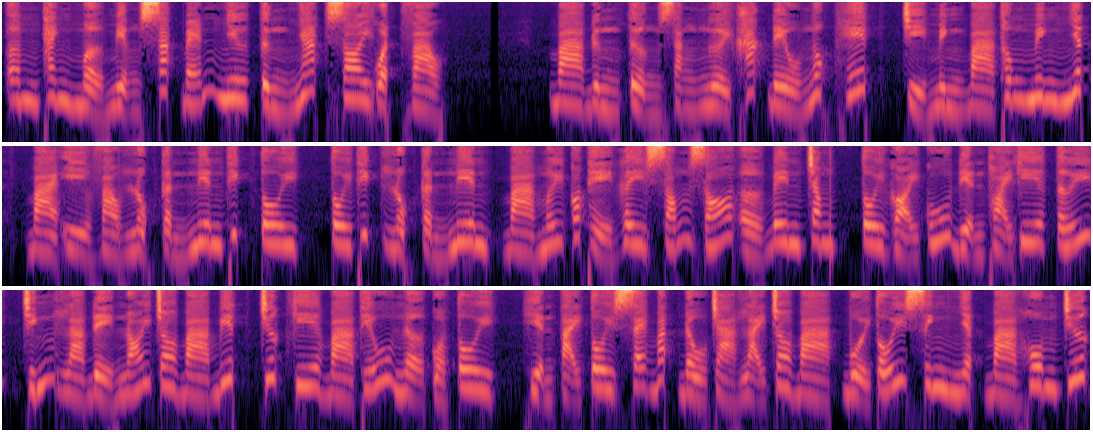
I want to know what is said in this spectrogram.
âm thanh mở miệng sắc bén như từng nhát roi quật vào. Bà đừng tưởng rằng người khác đều ngốc hết, chỉ mình bà thông minh nhất, bà ỷ vào Lục Cẩn Niên thích tôi, tôi thích Lục Cẩn Niên, bà mới có thể gây sóng gió ở bên trong. Tôi gọi cú điện thoại kia tới, chính là để nói cho bà biết trước kia bà thiếu nợ của tôi, hiện tại tôi sẽ bắt đầu trả lại cho bà. Buổi tối sinh nhật bà hôm trước,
